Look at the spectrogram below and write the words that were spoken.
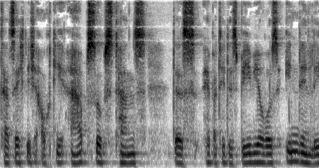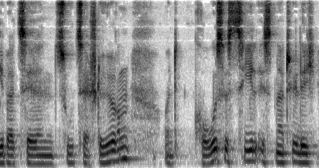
tatsächlich auch die Erbsubstanz des Hepatitis B-Virus in den Leberzellen zu zerstören. Und großes Ziel ist natürlich,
